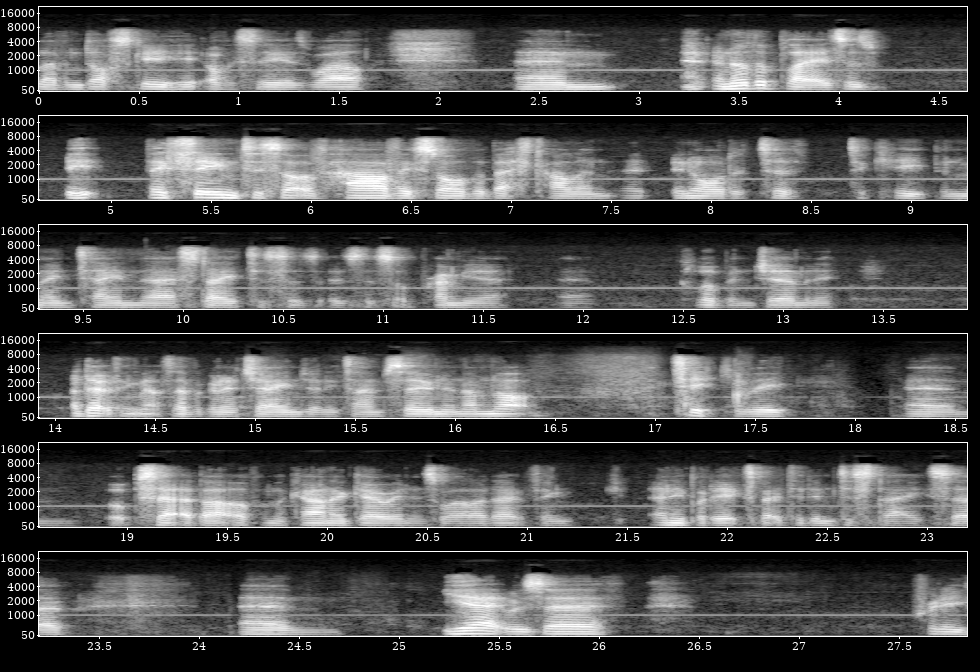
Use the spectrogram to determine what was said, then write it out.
Lewandowski obviously as well, um, and other players as it, they seem to sort of harvest all the best talent in order to, to keep and maintain their status as, as a sort of premier um, club in Germany. I don't think that's ever going to change anytime soon, and I'm not particularly um, upset about Upamecano going as well. I don't think anybody expected him to stay. So, um, yeah, it was a pretty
